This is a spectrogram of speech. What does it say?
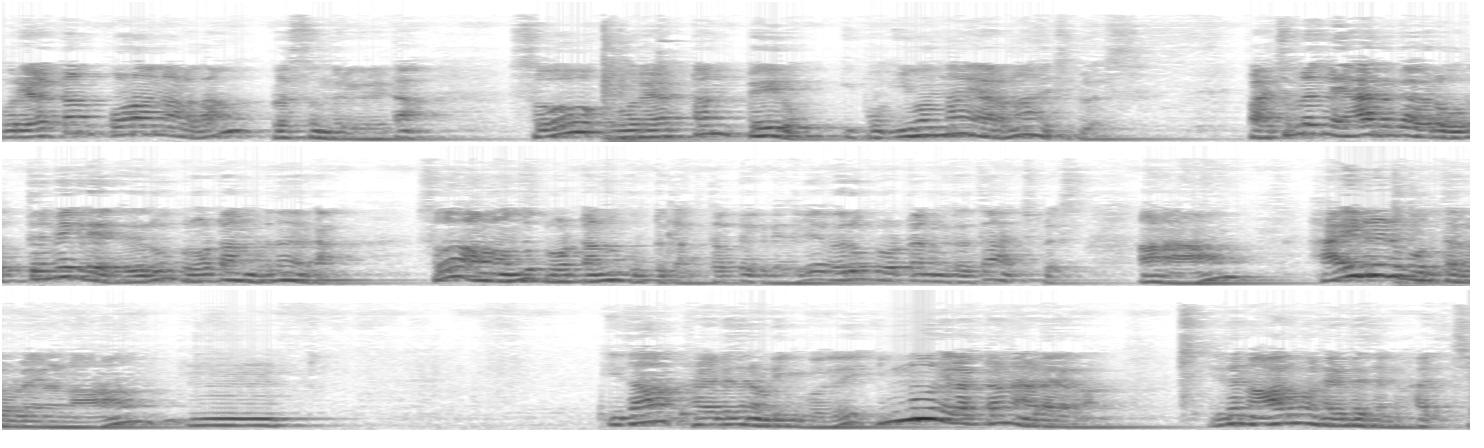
ஒரு எலக்ட்ரான் போனதுனால தான் பிளஸ் வந்துருக்கு ரைட்டா ஸோ ஒரு எலக்ட்ரான் போயிடும் இப்போ இவன் தான் யாருன்னா ஹெச் பிளஸ் இப்போ ஹெச் பிளஸ்ல யார் இருக்கா? அவர் ஒருத்தருமே கிடையாது. வெறும் புரோட்டான் மட்டும் தான் இருக்கான் ஸோ அவன் வந்து புரோட்டான் கூப்பிட்டுக்கலாம் தப்பே கிடையாது இல்லையா? வெறும் புரோட்டான்ங்கிறது தான் ஹெச் பிளஸ் ஆனால் ஹைட்ரேட் பொறுத்த என்னன்னா இதான் ஹைட்ரஜன் அப்படிங்கும்போது இன்னொரு எலக்ட்ரான் ஆட் ஆயிடலாம் இது நார்மல் ஹைட்ரஜன் ஹச்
